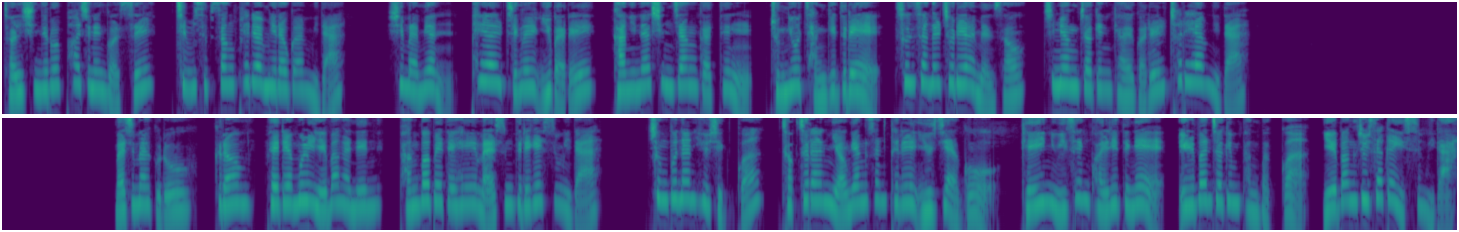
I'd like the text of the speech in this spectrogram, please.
전신으로 퍼지는 것을 침습성 폐렴이라고 합니다. 심하면 폐혈증을 유발해 간이나 신장 같은 중요 장기들의 손상을 초래하면서 치명적인 결과를 초래합니다. 마지막으로 그럼 폐렴을 예방하는 방법에 대해 말씀드리겠습니다. 충분한 휴식과 적절한 영양 상태를 유지하고 개인 위생 관리 등의 일반적인 방법과 예방 주사가 있습니다.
